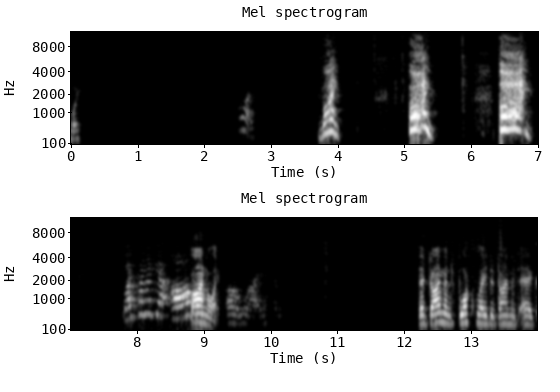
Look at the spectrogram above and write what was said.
boy. Why? Boy! Boy! Boy! Why can't I get? Finally. Oh, right. The diamond block laid a diamond egg.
